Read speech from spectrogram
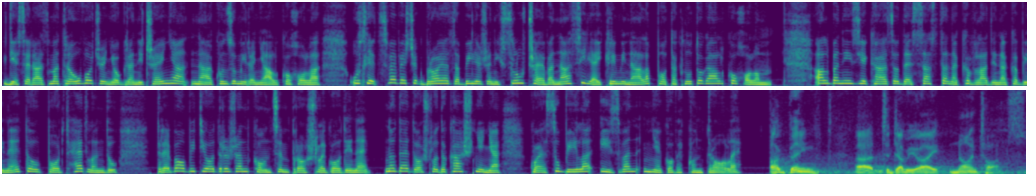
gdje se razmatra uvođenje ograničenja na konzumiranje alkohola uslijed sve većeg broja zabilježenih slučajeva nasilja i kriminala potaknutog alkoholom. Albaniz je kazao da je sastanak vladina kabineta u Port Hedlandu trebao biti održan koncem prošle godine, no da je došlo do kašnjenja koja su bila izvan njegove kontrole. I've been uh, to WA nine times.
